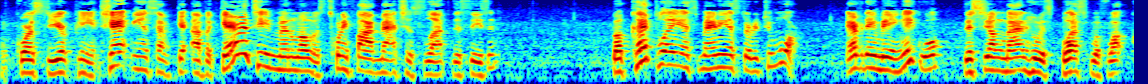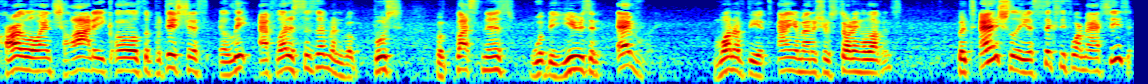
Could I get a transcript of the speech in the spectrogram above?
Of course, the European champions have, have a guaranteed minimum of 25 matches left this season, but could play as many as 32 more. Everything being equal, this young man who is blessed with what Carlo Ancelotti calls the prodigious elite athleticism and robust, robustness would be used in every one of the Italian manager's starting 11s, potentially a 64 match season.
